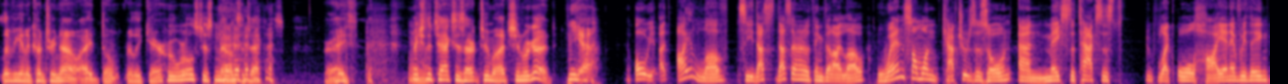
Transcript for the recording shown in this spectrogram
living in a country now. I don't really care who rules, just balance the taxes, right? Make sure the taxes aren't too much, and we're good. Yeah. Oh, yeah, I, I love. See, that's that's another thing that I love when someone captures a zone and makes the taxes like all high and everything.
